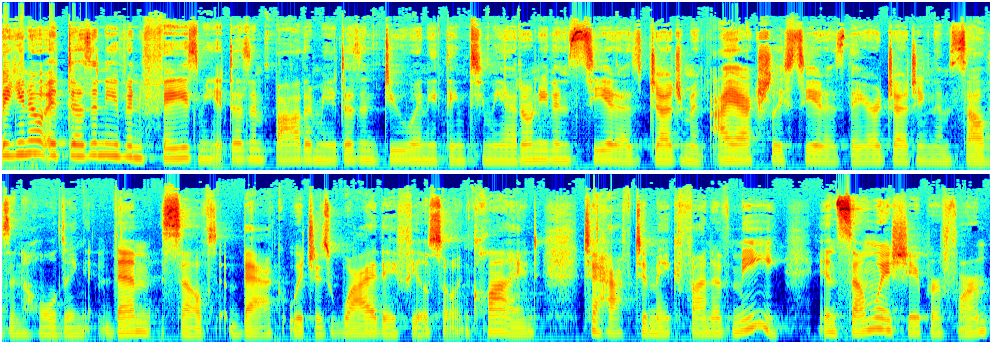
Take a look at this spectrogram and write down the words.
but you know, it doesn't even phase me. It doesn't bother me. It doesn't do anything to me. I don't even see it as judgment. I actually see it as they are judging themselves and holding themselves back, which is why they feel so inclined to have to make fun of me in some way, shape, or form.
